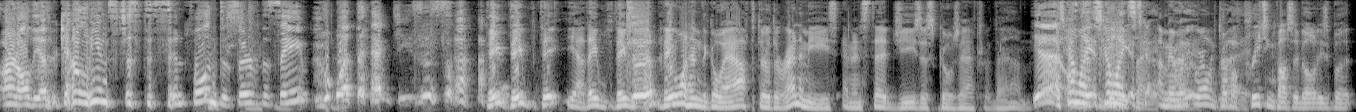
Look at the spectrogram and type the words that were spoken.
"Aren't all the other Galileans just as sinful and deserve the same? What the heck, Jesus?" They, they, they, yeah, they, they want, they want him to go after their enemies, and instead Jesus goes after them. Yeah, it's kind oh, of like, it's kind of like, insight. I mean, Right, we don't talk right. about preaching possibilities, but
